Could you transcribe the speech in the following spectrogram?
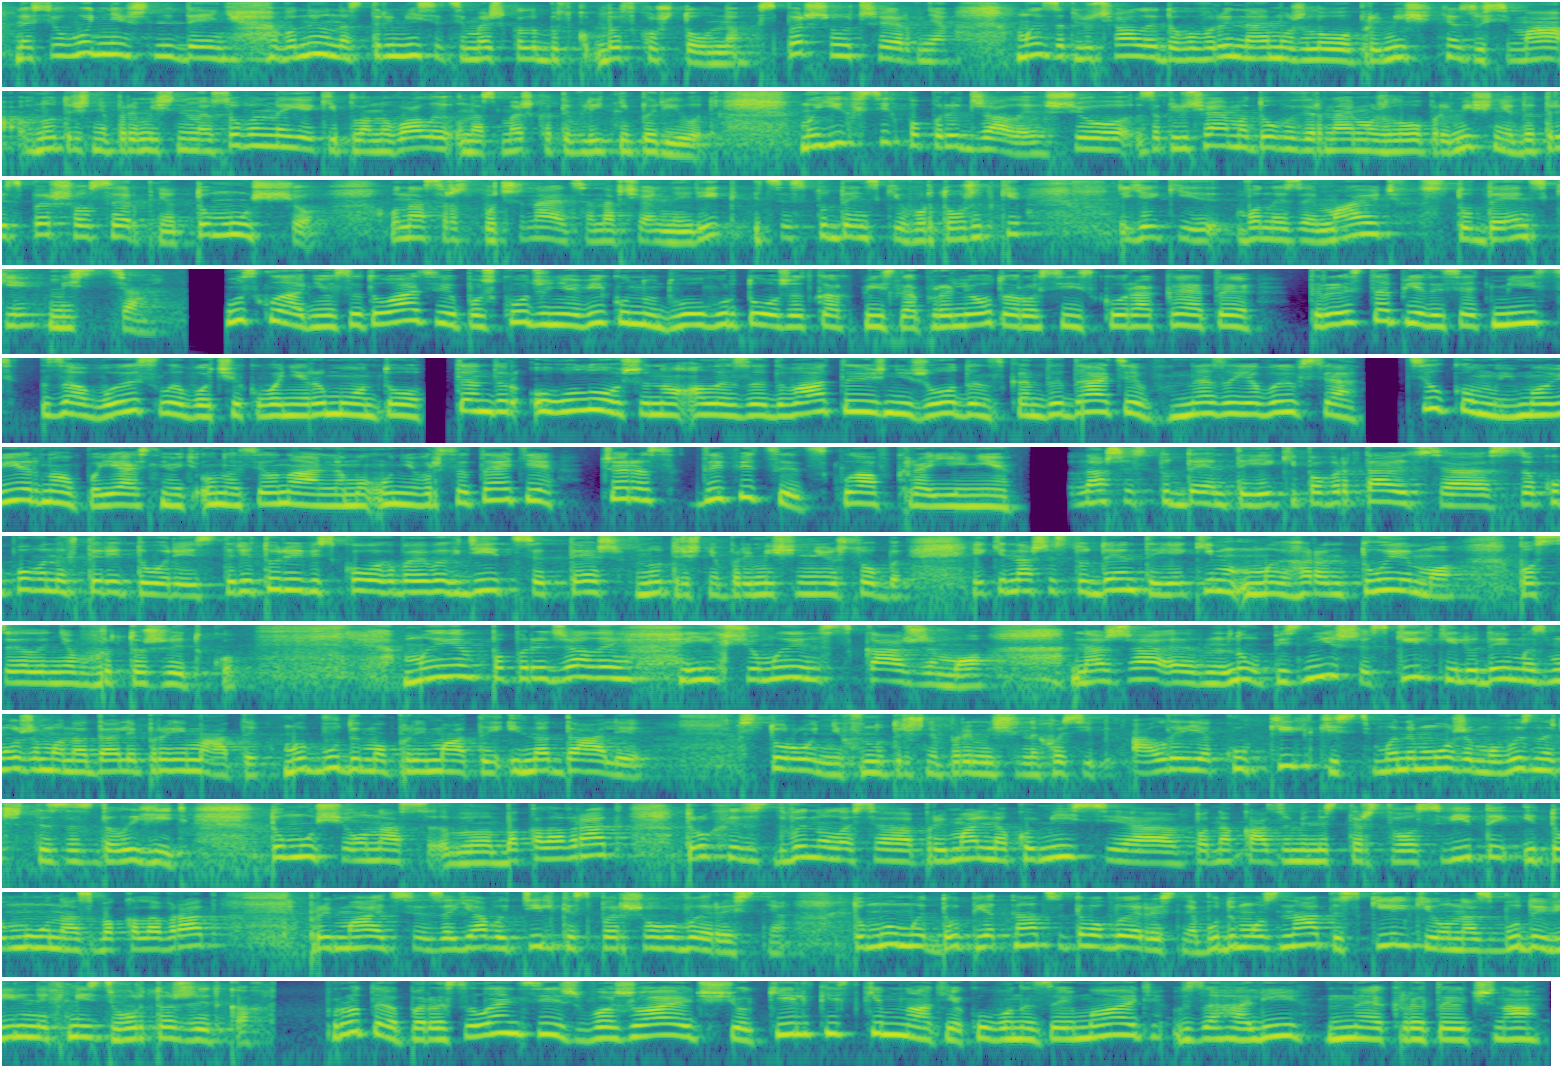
На сьогоднішній день вони у нас три місяці мешкали безко- безкоштовно. З 1 червня ми заключали договори найму жилого приміщення з усіма внутрішньопереміщеними особами, які планували у нас мешкати в літній період. Ми їх всіх попереджали, що заключаємо договір найму жилого приміщення до 31 серпня, тому що у нас розпочинається навчальний рік, і це студентські гуртожитки, які вони займають студентські місця. Ускладнює ситуацію пошкодження вікон у двох гуртожитках після прильоту російської ракети. 350 місць зависли в очікуванні ремонту. Тендер оголошено, але за два тижні жоден з кандидатів не заявився. Цілком ймовірно, пояснюють у національному університеті через дефіцит скла в країні. Наші студенти, які повертаються з окупованих територій, з території військових бойових дій, це теж внутрішньо переміщені особи, які наші студенти, яким ми гарантуємо поселення в гуртожитку. Ми попереджали їх, що ми скажемо на жаль, ну пізніше, скільки людей ми зможемо надалі приймати. Ми будемо приймати і надалі сторонніх внутрішньо переміщених осіб, але яку кількість ми не можемо визначити заздалегідь, тому що у нас е, бакалаврат трохи здвинулася приймальна комісія по наказу Міністерства освіти, і тому у нас бакалаврат приймаються заяви тільки з 1 вересня. Тому ми до 15 вересня будемо знати, скільки у нас буде вільних місць в гуртожитках. Проте переселенці ж вважають, що кількість кімнат, яку вони займають, взагалі не критична.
